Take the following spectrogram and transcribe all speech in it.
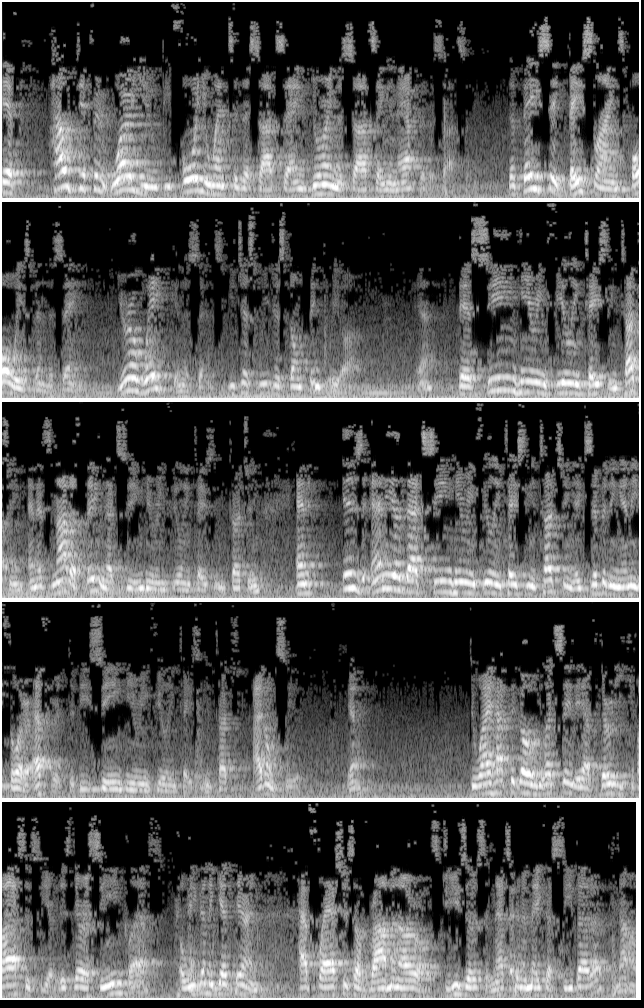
if how different were you before you went to the satsang, during the satsang, and after the satsang. The basic baseline's always been the same. You're awake in a sense. You just we just don't think we are. Yeah? There's seeing, hearing, feeling, tasting, touching, and it's not a thing that's seeing, hearing, feeling, tasting, touching. And is any of that seeing, hearing, feeling, tasting, and touching exhibiting any thought or effort to be seeing, hearing, feeling, tasting, and touching? I don't see it. Yeah? Do I have to go, let's say they have 30 classes here. Is there a seeing class? Are we going to get there and have flashes of Ramana or Jesus, and that's going to make us see better? No.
